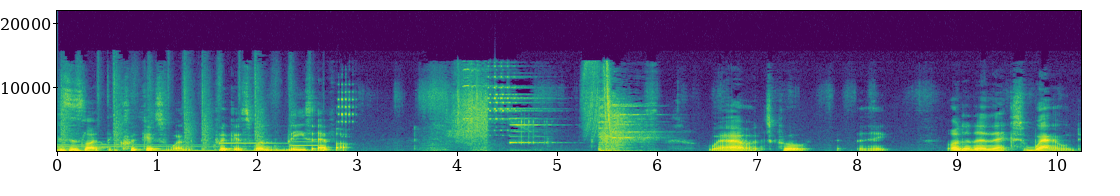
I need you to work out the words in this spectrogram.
this is like the quickest one, the quickest one of these ever. Wow, it's cool. On to the next round.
